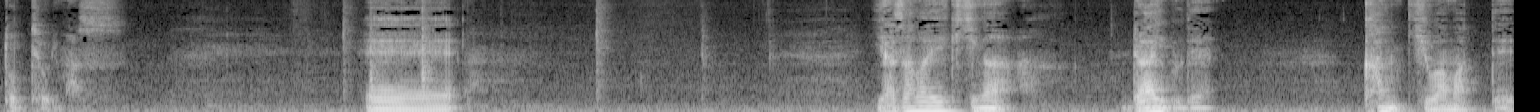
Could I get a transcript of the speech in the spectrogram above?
取っております。えー、矢沢永吉がライブで感極まって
